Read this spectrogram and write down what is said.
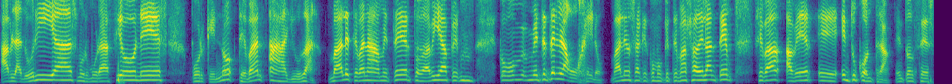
habladurías, murmuraciones, porque no te van a ayudar, ¿vale? Te van a meter todavía como meterte en el agujero, ¿vale? O sea que como que te más adelante se va a ver eh, en tu contra. Entonces,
